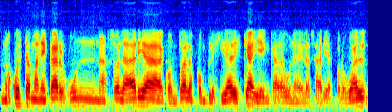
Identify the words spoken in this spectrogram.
nos cuesta manejar una sola área con todas las complejidades que hay en cada una de las áreas, por lo cual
